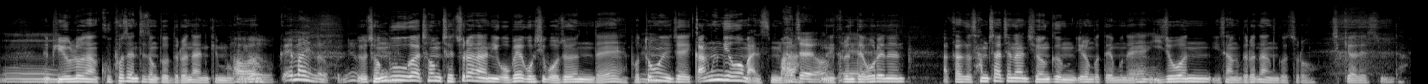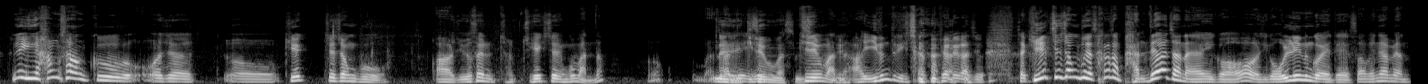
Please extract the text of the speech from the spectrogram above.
음. 비율로는 한9% 정도 늘어난 규모고요. 아유, 꽤 많이 늘었군요. 정부가 처음 제출한 안이 555조였는데 보통은 이제 깎는 경우가 많습니다. 음. 맞아요. 네, 그런데 예. 올해는 아까 그 3차 재난지원금 이런 것 때문에 음. 2조 원 이상 늘어난 것으로 집계가 됐습니다. 근데 이게 항상 그 어제 어 기획재정부 아 요새는 저- 기획재정부 맞나? 네. 기재부 맞습니다. 기재부 맞나? 네. 아 이름들이 자꾸 변해가지고 자 기획재정부에서 항상 반대하잖아요 이거 이거 올리는 거에 대해서 왜냐하면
